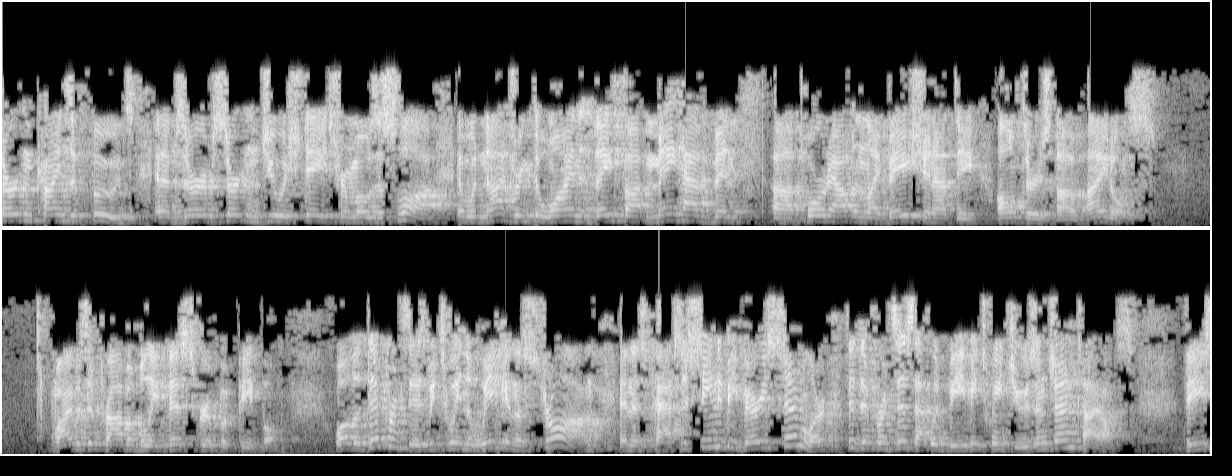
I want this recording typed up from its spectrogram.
certain kinds of foods and observed certain Jewish days from Moses' law and would not drink the wine that they thought may have been uh, poured out in libation at the altars of idols. Why was it probably this group of people? Well, the differences between the weak and the strong in this passage seem to be very similar to differences that would be between Jews and Gentiles. These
